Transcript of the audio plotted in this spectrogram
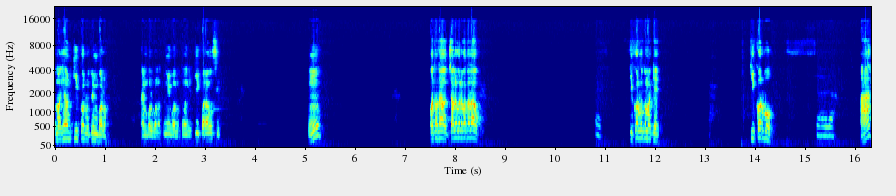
তোমাকে এখন কি করব তুমি বলো। আমি বলব না তুমি বলো তোমাকে কি করা উচিত? হুম? কথা দাও চালু করে কথা দাও। কি করব তোমাকে? কি করব? হ্যাঁ।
